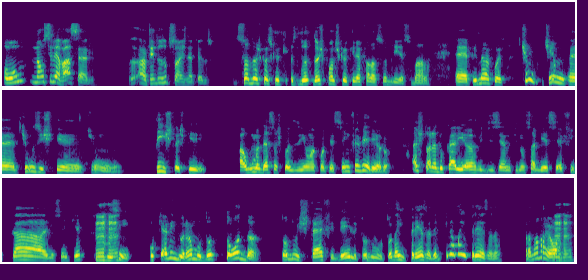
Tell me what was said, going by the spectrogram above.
ou não se levar a sério. Ah, tem duas opções, né, Pedro? Só duas coisas que eu, dois pontos que eu queria falar sobre isso, Bala. É, primeira coisa, tinha, tinha, é, tinha, uns, é, tinha um, pistas que alguma dessas coisas iam acontecer em fevereiro a história do Kyrie Irving dizendo que não sabia se ia ficar, não sei o quê. Uhum. Assim, o Kevin Durant mudou toda, todo o staff dele, todo, toda a empresa dele, que não é uma empresa, né? Para Nova York, uhum.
